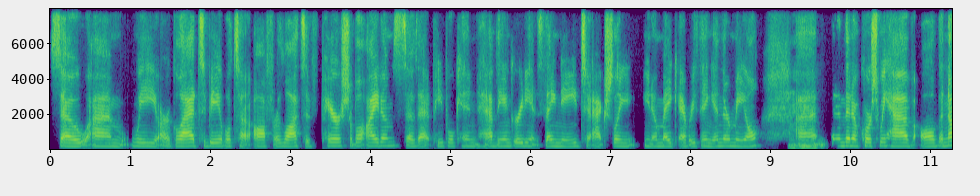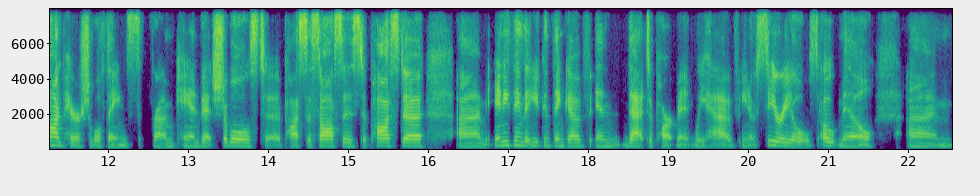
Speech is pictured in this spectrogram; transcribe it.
So um, we are glad to be able to offer lots of perishable items so that people can have the ingredients they need to actually you know make everything in their meal. Mm-hmm. Um, and then of course we have all the non-perishable things from canned vegetables to pasta sauces to pasta um, anything that you can think of in that department. We have you know cereals oatmeal um,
